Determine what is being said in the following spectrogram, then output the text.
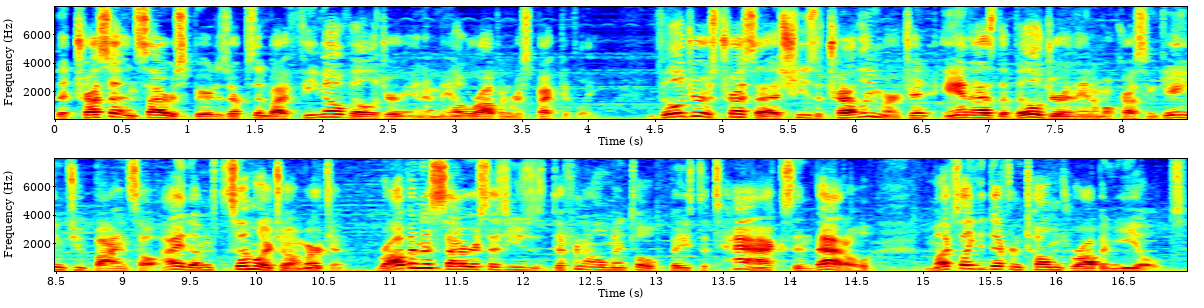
The Tressa and Cyrus spirit is represented by a female villager and a male Robin respectively. Villager is Tressa as she's a traveling merchant, and as the villager in the Animal Crossing games, you buy and sell items similar to a merchant. Robin is Cyrus as he uses different elemental based attacks in battle, much like the different tomes Robin yields.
